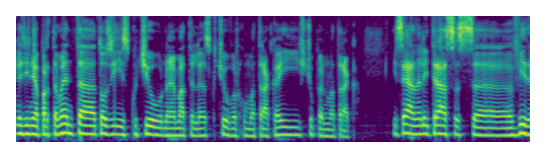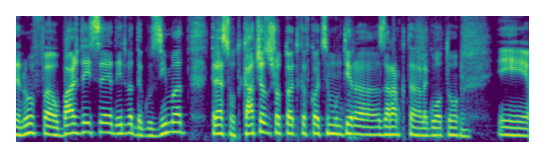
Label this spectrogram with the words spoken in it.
единия апартамент а, този изкочил наемателя, скочил върху матрака и щупен матрака. И сега, нали, трябва с а, Виденов, а, обаждай се, да идват да го взимат, трябва да се откача, защото той е такъв, който се монтира за рамката на леглото. Mm. И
